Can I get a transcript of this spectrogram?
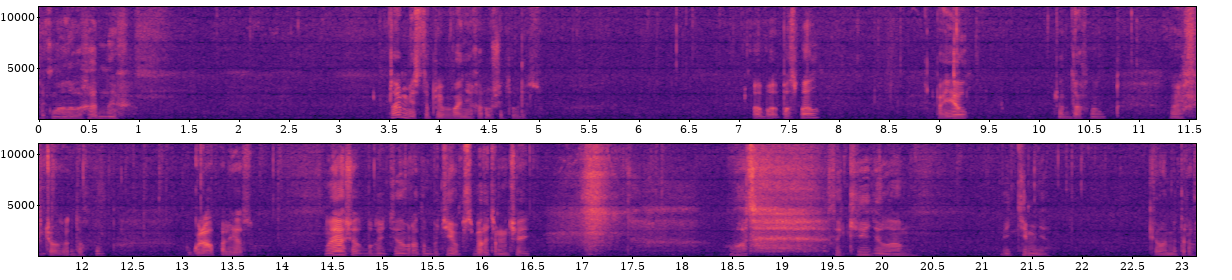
Так мало выходных. Там место пребывания лесу. Поба- Поспал, поел, отдохнул. Ой, что отдохнул? Погулял по лесу. Но я сейчас буду идти на обратном пути, собирать чай. Вот. Такие дела. Идти мне километров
